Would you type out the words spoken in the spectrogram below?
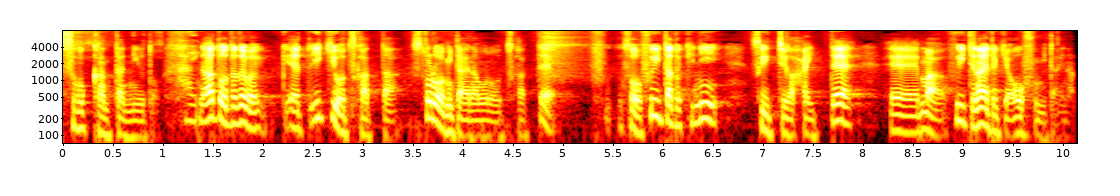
すごく簡単に言うと。はいであと例えば、えっと、息を使ったストローみたいなものを使ってふそう吹いた時にスイッチが入って、えーまあ吹いてない時はオフみたいな。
